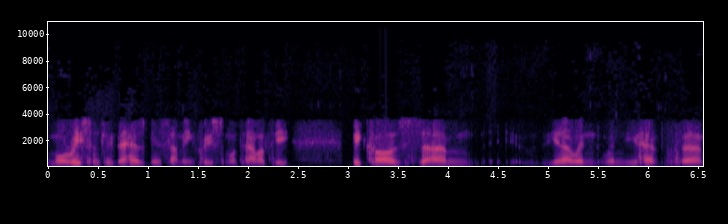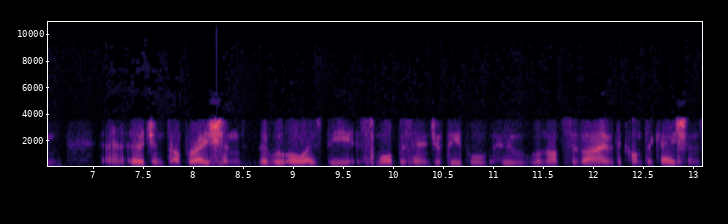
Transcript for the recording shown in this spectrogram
more recently there has been some increased mortality because, um, you know, when, when you have um, an urgent operation, there will always be a small percentage of people who will not survive the complications.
